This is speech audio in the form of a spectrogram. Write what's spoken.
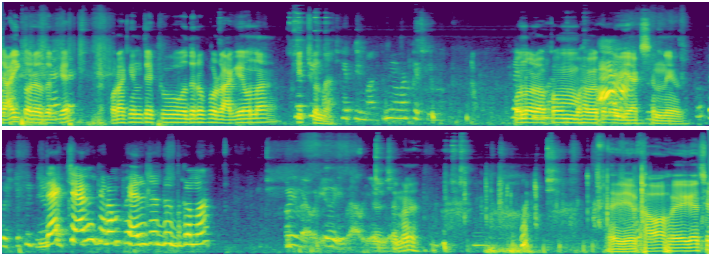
যাই করে ওদেরকে ওরা কিন্তু একটু ওদের উপর রাগেও না কিচ্ছু না। খেপি মা তুমি আমার খেপি মা। কোনো রকম ভাবে কোনো রিয়াকশন নেই ওদের। দেখছেন কিরম ফেলছে দুধগুলো? চলছে না? এই এর খাওয়া হয়ে গেছে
